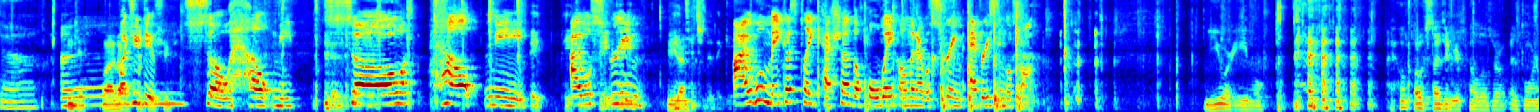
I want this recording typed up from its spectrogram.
Yeah. Okay. Uh, Well, What'd you do? future. So help me. So help me. Hey, pay, I will pay, scream. Pay, pay attention to the game. I will make us play Kesha the whole way home, and I will scream every single song. You are evil. I hope both sides of your pillows are as warm.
